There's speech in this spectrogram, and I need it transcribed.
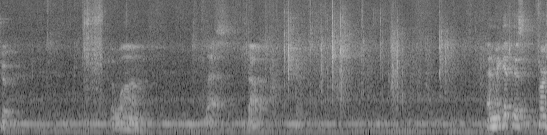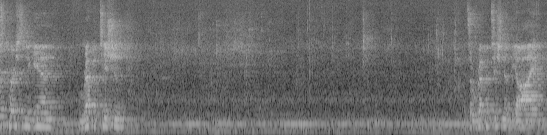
took the one less traveled. And we get this first person again, repetition. It's a repetition of the I.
